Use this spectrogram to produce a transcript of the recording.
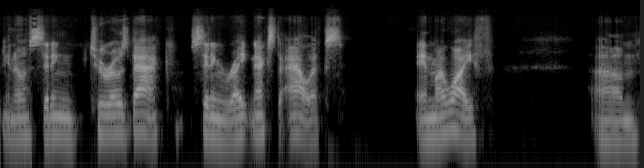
you know, sitting two rows back, sitting right next to Alex and my wife. Um,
